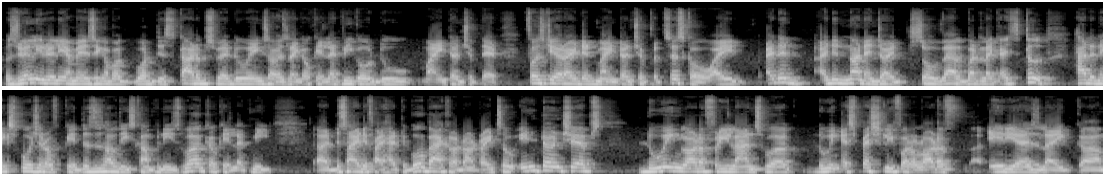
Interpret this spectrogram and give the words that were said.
was really really amazing about what the startups were doing. So i was like okay let me go do my internship there. First year i did my internship with cisco. I i did i did not enjoy it so well but like i still had an exposure of okay this is how these companies work. Okay let me uh, decide if i had to go back or not right? So internships doing a lot of freelance work doing especially for a lot of areas like uh,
